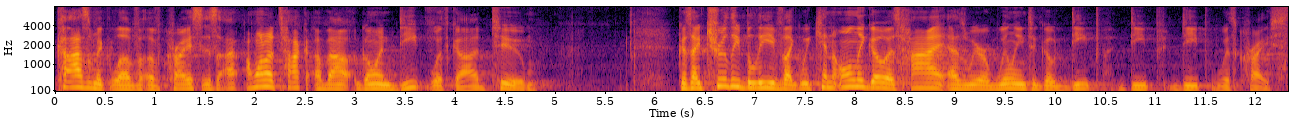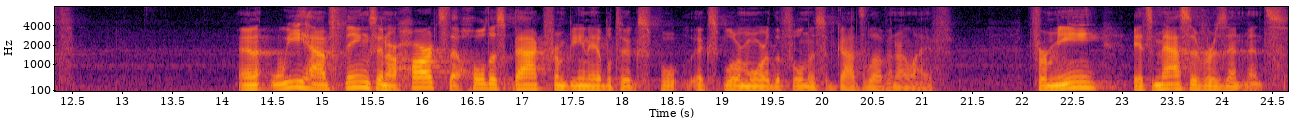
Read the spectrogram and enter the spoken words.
cosmic love of Christ is I, I want to talk about going deep with God too. Because I truly believe like we can only go as high as we are willing to go deep, deep, deep with Christ. And we have things in our hearts that hold us back from being able to expo- explore more of the fullness of God's love in our life. For me, it's massive resentments.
